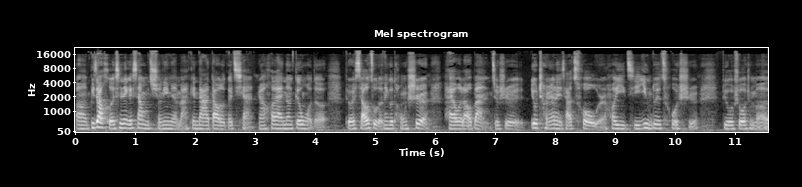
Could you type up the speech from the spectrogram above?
嗯，比较核心的一个项目群里面吧，跟大家道了个歉。然后后来呢，跟我的比如小组的那个同事，还有老板，就是又承认了一下错误，然后以及应对措施，比如说什么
